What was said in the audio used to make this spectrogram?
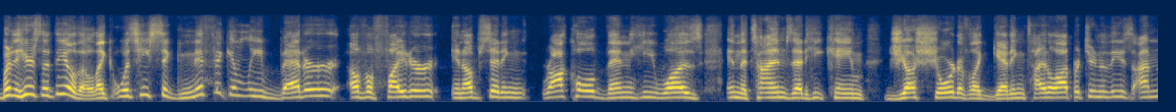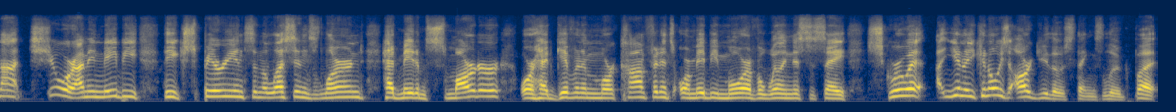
but here's the deal though like was he significantly better of a fighter in upsetting rockhold than he was in the times that he came just short of like getting title opportunities i'm not sure i mean maybe the experience and the lessons learned had made him smarter or had given him more confidence or maybe more of a willingness to say screw it uh, you know you can always argue those things luke but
